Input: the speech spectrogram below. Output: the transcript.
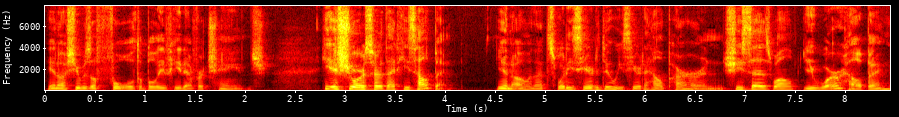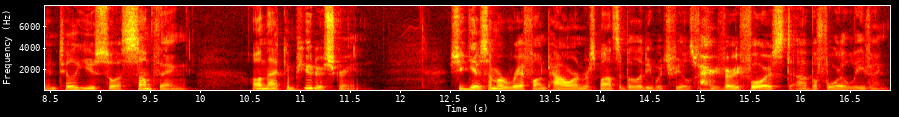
you know, she was a fool to believe he'd ever change. He assures her that he's helping. You know, that's what he's here to do. He's here to help her. And she says, Well, you were helping until you saw something on that computer screen. She gives him a riff on power and responsibility, which feels very, very forced, uh, before leaving.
